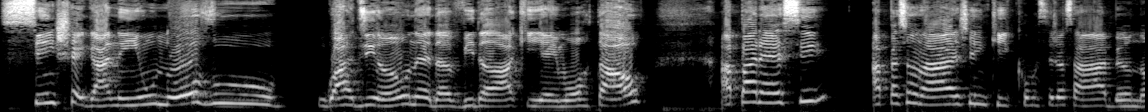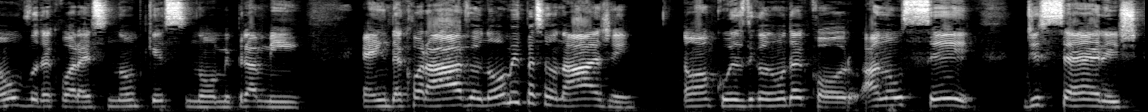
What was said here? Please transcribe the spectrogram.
sem chegar nenhum novo guardião, né, da vida lá que é imortal, aparece a personagem que, como você já sabe, eu não vou decorar esse nome porque esse nome para mim é indecorável. Nome e personagem é uma coisa que eu não decoro. A não ser de séries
